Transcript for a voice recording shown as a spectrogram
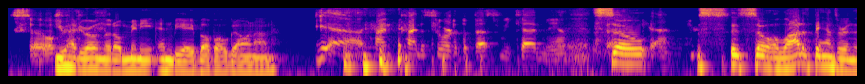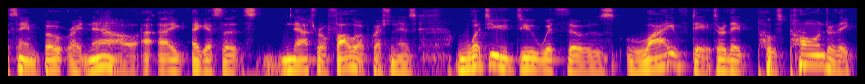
So, you had your own little mini NBA bubble going on. Yeah, kind, kind of, sort of the best we can, man. So, so a lot of bands are in the same boat right now. I, I guess the natural follow up question is, what do you do with those live dates? Are they postponed? Are they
